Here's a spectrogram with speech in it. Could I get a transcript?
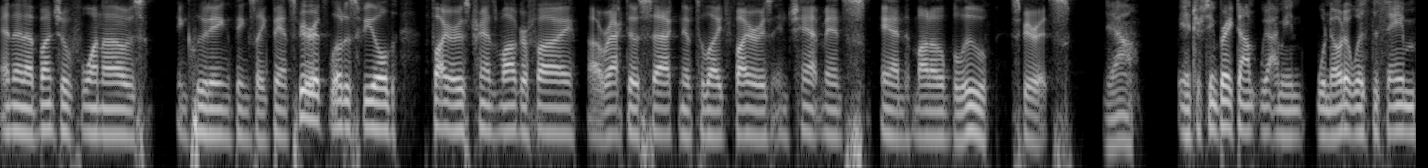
and then a bunch of one ofs, including things like Bant Spirits, Lotus Field, Fires, Transmogrify, uh, Rakdos Sack, Light, Fires, Enchantments, and Mono Blue Spirits. Yeah. Interesting breakdown. I mean, Winota was the same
